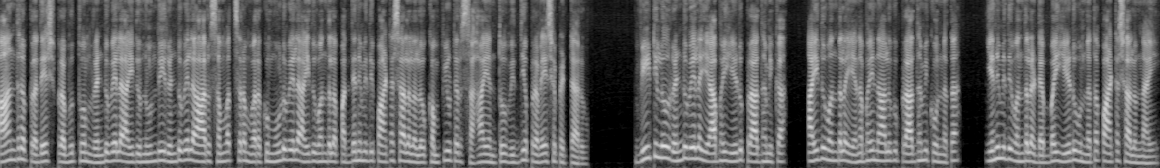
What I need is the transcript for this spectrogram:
ఆంధ్రప్రదేశ్ ప్రభుత్వం రెండు వేల ఐదు నుండి రెండు వేల ఆరు సంవత్సరం వరకు మూడు వేల ఐదు వందల పద్దెనిమిది పాఠశాలలలో కంప్యూటర్ సహాయంతో విద్య ప్రవేశపెట్టారు. వీటిలో రెండు వేల యాభై ఏడు ప్రాథమిక ఐదు వందల ఎనభై నాలుగు ప్రాథమికోన్నత ఎనిమిది వందల డెబ్బై ఏడు ఉన్నత పాఠశాలున్నాయి.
